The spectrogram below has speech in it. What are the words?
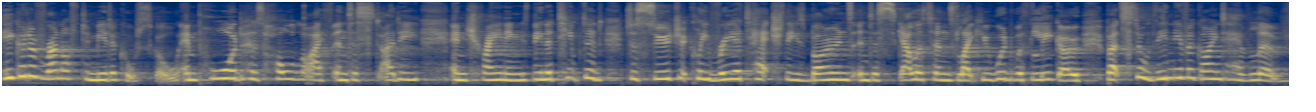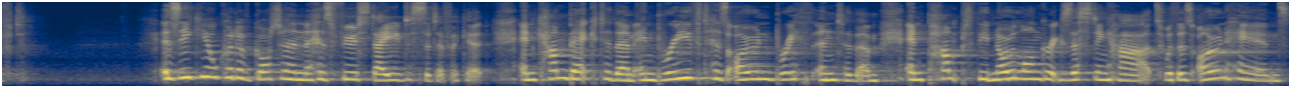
He could have run off to medical school and poured his whole life into study and training, then attempted to surgically reattach these bones into skeletons like you would with Lego, but still, they're never going to have lived. Ezekiel could have gotten his first aid certificate and come back to them and breathed his own breath into them and pumped their no longer existing hearts with his own hands,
